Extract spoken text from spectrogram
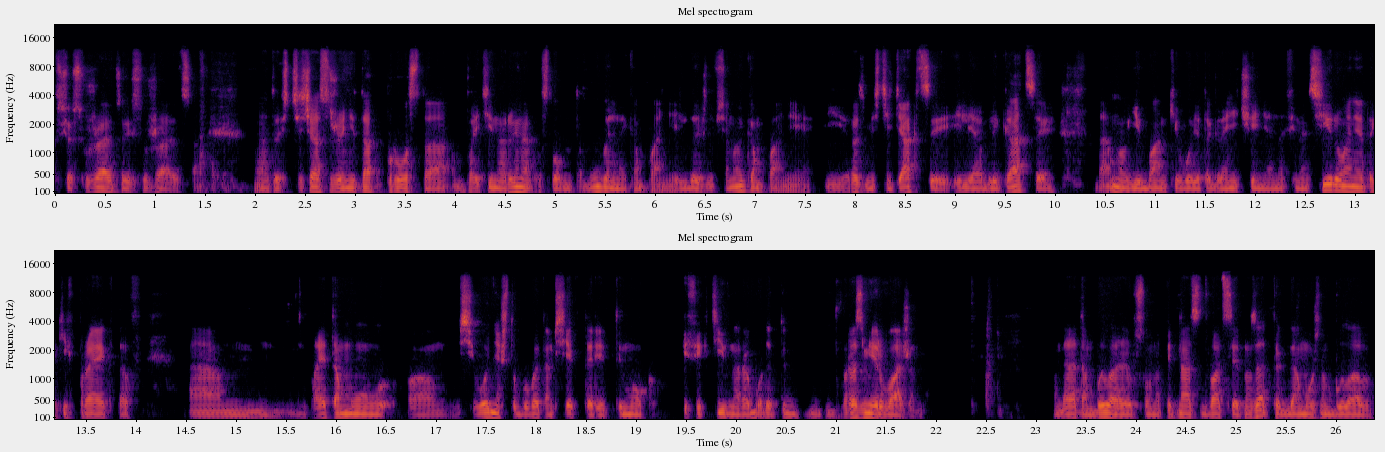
все сужаются и сужаются. А, то есть сейчас уже не так просто пойти на рынок, условно, там, угольной компании или даже нефтяной компании и разместить акции или облигации. Да, многие банки вводят ограничения на финансирование таких проектов. Поэтому сегодня, чтобы в этом секторе ты мог эффективно работать, размер важен. Да, там было, условно, 15-20 лет назад, когда можно было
